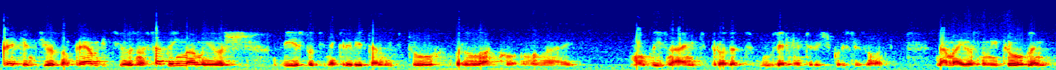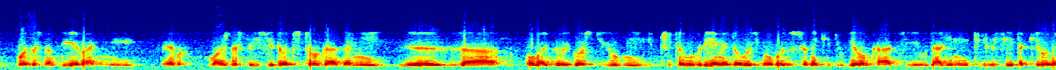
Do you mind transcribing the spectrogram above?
pretenciozno, preambiciozno, sad da imamo još 200 kreveta, mi bi to vrlo lako ovaj, mogli iznajmiti, prodati u ljetnoj turističkoj sezoni. Nama je osnovni problem vodosnadljevanje i evo, možda ste i svjedoci toga da mi e, za ovaj broj gostiju mi čitavo vrijeme dovozimo vodu sa neke druge lokacije udaljene 30 km.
